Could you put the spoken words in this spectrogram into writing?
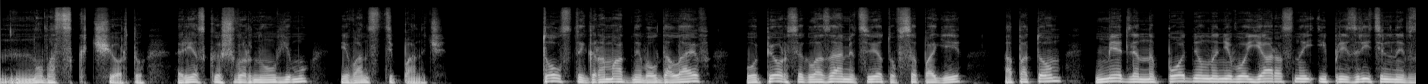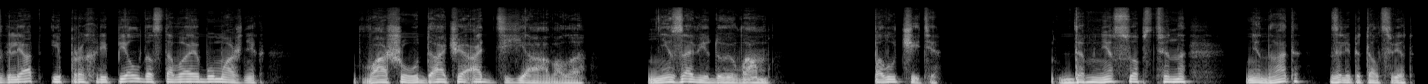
«Ну вас к черту!» — резко швырнул ему Иван Степанович. Толстый громадный Волдалаев уперся глазами цвету в сапоги, а потом медленно поднял на него яростный и презрительный взгляд и прохрипел, доставая бумажник. «Ваша удача от дьявола! Не завидую вам! Получите!» «Да мне, собственно, не надо», — залепетал Цвет.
